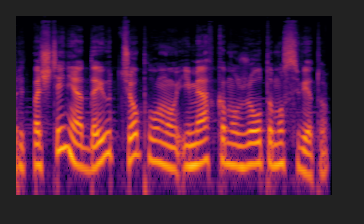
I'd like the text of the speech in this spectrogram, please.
предпочтение отдают теплому и мягкому желтому свету.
